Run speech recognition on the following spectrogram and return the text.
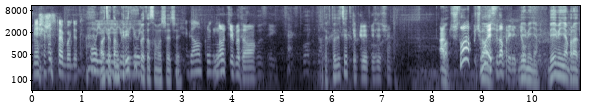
У меня еще шестой будет. Ой, А у тебя там крит какой-то сумасшедший? Фига он прыгнул. Ну, типа того. Это кто летит? 4000. А, О. что? Почему Давай. я сюда Бей прилетел? меня. Бей меня, брат.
